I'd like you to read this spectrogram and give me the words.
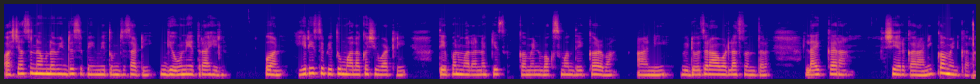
अशाच नवनवीन रेसिपी मी तुमच्यासाठी घेऊन येत राहील. पण ही रेसिपी तुम्हाला कशी वाटली ते पण मला नक्कीच कमेंट बॉक्समध्ये कळवा. आणि व्हिडिओ जर आवडला असेल तर लाईक करा शेअर करा आणि कमेंट करा.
